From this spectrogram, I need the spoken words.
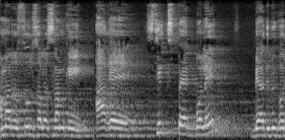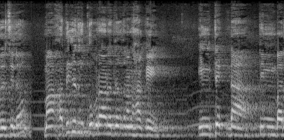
আমার রসুল সাল্লাহামকে আগে সিক্স প্যাক বলে বেয়াদবি করেছিল। মা খাদিজাতুল কুবরা রাদিয়াল্লাহুকে ইনটেক না, তিনবার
